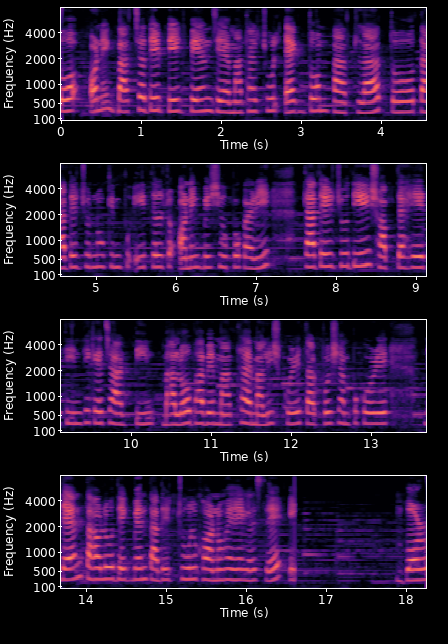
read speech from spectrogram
তো অনেক বাচ্চাদের দেখবেন যে মাথার চুল একদম পাতলা, তো তাদের জন্য কিন্তু এই তেলটা অনেক বেশি উপকারী। তাদের যদি সপ্তাহে তিন থেকে চার দিন ভালোভাবে মাথায় মালিশ করে তারপর শ্যাম্পু করে দেন, তাহলেও দেখবেন তাদের চুল ঘন হয়ে গেছে। বড়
